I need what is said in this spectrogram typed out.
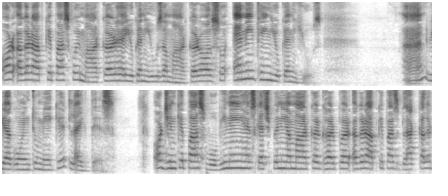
और अगर आपके पास कोई मार्कर है you can use a marker also any thing you can use and we are going to make it like this और जिनके पास वो भी नहीं है स्केच पेन या मार्कर घर पर, अगर आपके पास ब्लैक कलर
